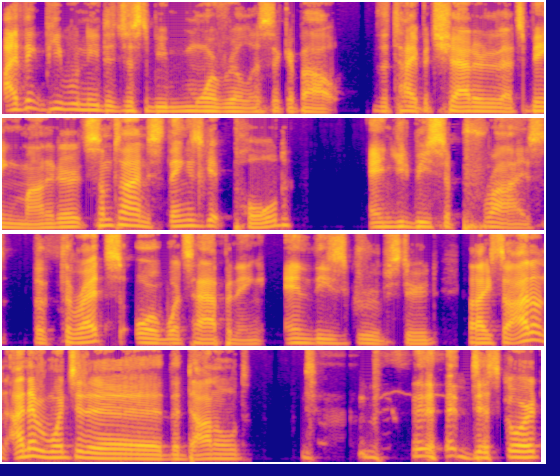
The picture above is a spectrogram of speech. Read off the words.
I think people need to just to be more realistic about the type of chatter that's being monitored. Sometimes things get pulled, and you'd be surprised the threats or what's happening in these groups, dude. Like, so I don't, I never went to the the Donald Discord,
